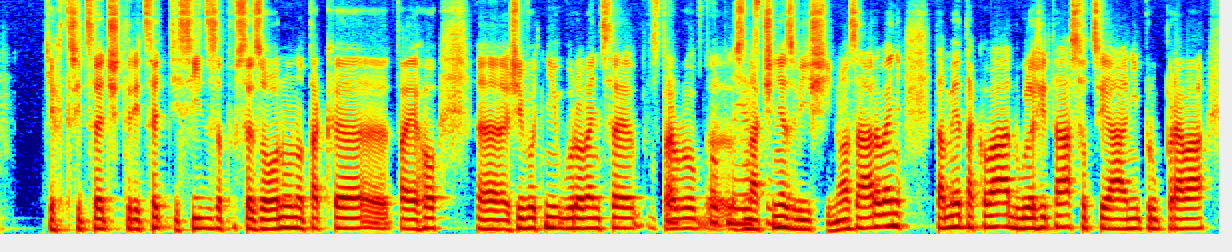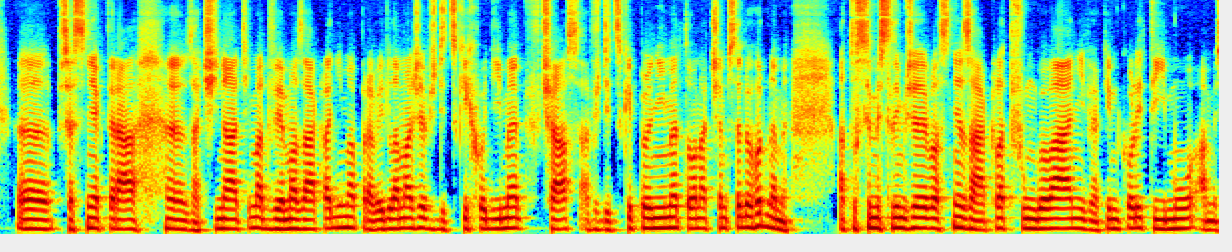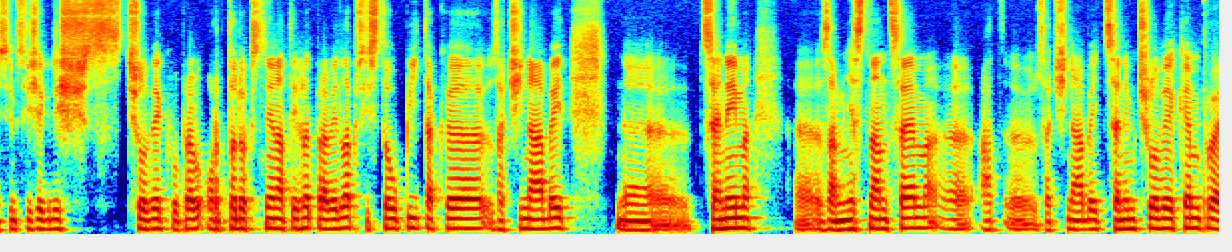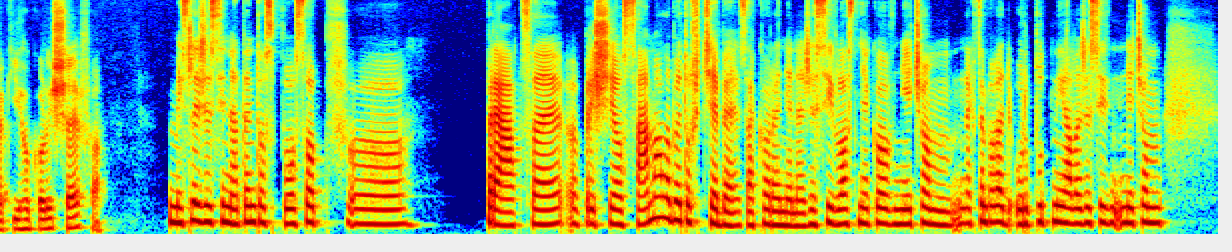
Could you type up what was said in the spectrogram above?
těch 30-40 tisíc za tu sezónu, no tak eh, ta jeho eh, životní úroveň se opravdu Stupně, značně jasný. zvýší. No a zároveň tam je taková důležitá sociální průprava, eh, přesně, která začíná těma dvěma základníma pravidlama, že vždycky chodíme včas a vždycky plníme to, na čem se dohodneme. A to si myslím, že je vlastně základ fungování v jakýmkoliv týmu a myslím si, že když člověk opravdu ortodoxně na tyhle pravidla přistoupí, tak eh, začíná být eh, ceným eh, zaměstnancem a začíná být ceným člověkem pro jakýhokoliv šéfa. Myslíš, že si na tento způsob práce přišel sám, alebo je to v tebe zakoreněné, že si vlastně jako v něčem, nechcem povedať urputný, ale že si v něčem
